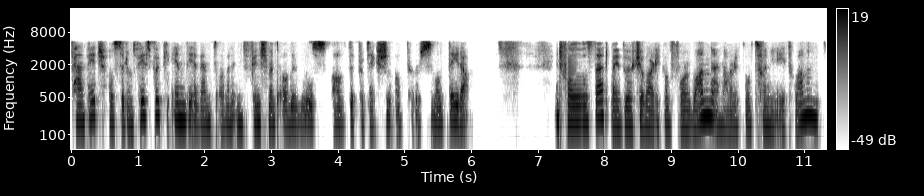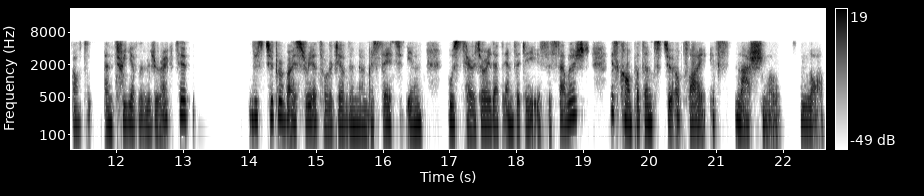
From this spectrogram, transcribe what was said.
fan page hosted on Facebook in the event of an infringement of the rules of the protection of personal data. It follows that by virtue of Article 4.1 and Article 28.1 of the, and 3 of the directive, the supervisory authority of the member states in whose territory that entity is established is competent to apply its national law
